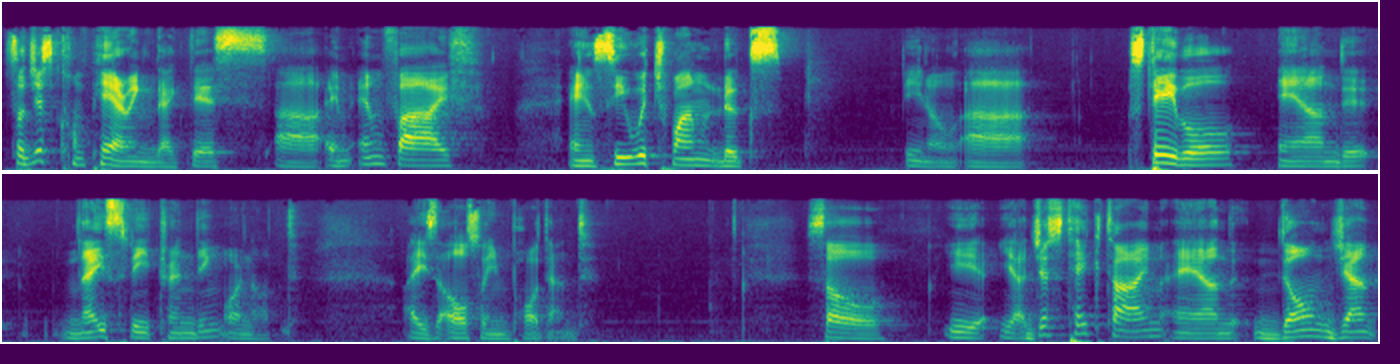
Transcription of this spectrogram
So just comparing like this uh, M5 and see which one looks you know, uh, stable and nicely trending or not is also important. So yeah, yeah, just take time and don't jump,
